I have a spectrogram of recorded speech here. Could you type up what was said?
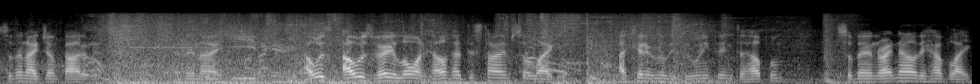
So then I jump out of it, and then I eat. I was I was very low on health at this time, so like I couldn't really do anything to help them. So then right now they have like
